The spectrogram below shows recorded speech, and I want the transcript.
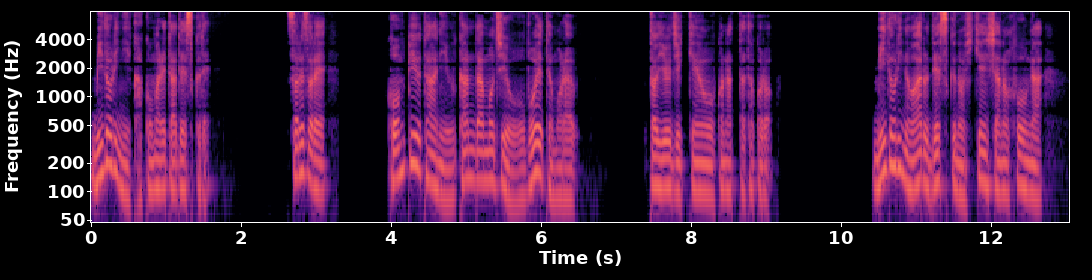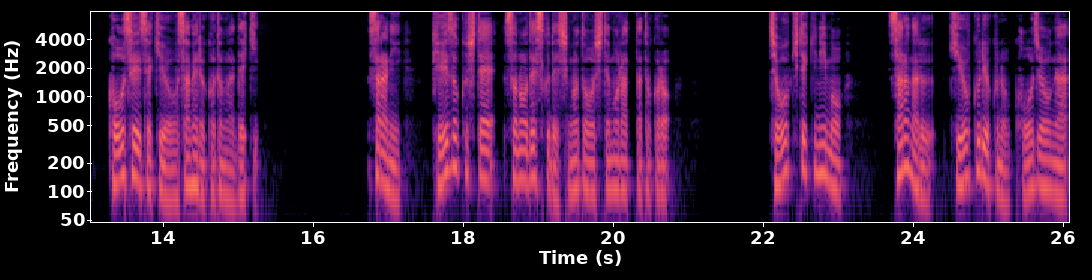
緑に囲まれたデスクでそれぞれコンピューターに浮かんだ文字を覚えてもらうという実験を行ったところ緑のあるデスクの被験者の方が好成績を収めることができさらに継続してそのデスクで仕事をしてもらったところ長期的にもさらなる記憶力の向上が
